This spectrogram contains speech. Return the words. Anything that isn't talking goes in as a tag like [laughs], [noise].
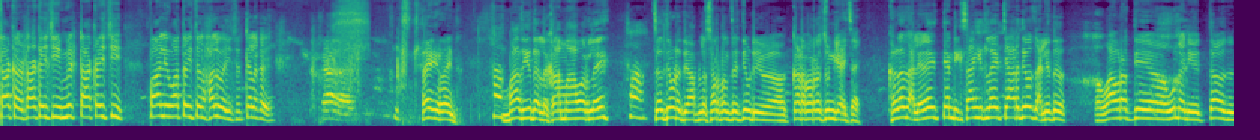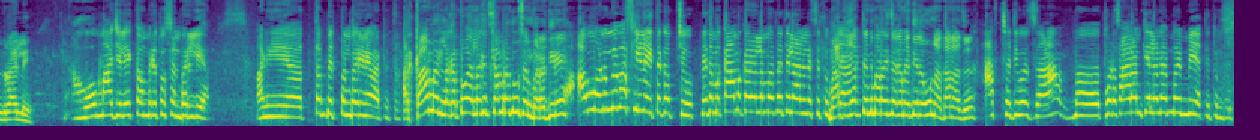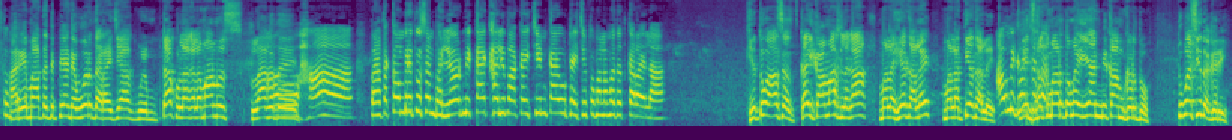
साखर टाकायची मीठ टाकायची पाणी वाटायचं आणि हलवायचं. त्याला काय? ऐ राहीन. हा. माझं इथलं काम आवरलंय. हा. चल तेवढं ते आपलं सरपंच तेवढी कडबा रचून घ्यायचा आहे खळं झालेलं आहे त्यांनी सांगितलंय चार दिवस झाले तर वावरात ते अं, उन्हाने तळ राहिले. अहो माझी लय कमरेत उसन भरली आहे. आणि अं, तब्येत पण बरी नाही वाटत. अरे का म्हणलं का? तो लगेच कमरा दिवसान भरा ती रे अहो म्हणून मी बसली नाही तर गपचूप. नाही तर मग काम करायला मदतीला आले नसते मग तुमच्या. आता एकट्याने मारायचं का माहिती रे उन्हात आणायचं आजचा दिवस जा. मग थोडासा आराम केला ना मग मी येते तुमच्या तुमच्या- अरे मग आता ते पेंड्या वर धरायच्या टाकू लागायला माणूस. लागत आहे. अहो, हा. पण आता कमरेत उसन भरल्यावर मी काय खाली वाकायची आणि काय उठायची तुम्हाला मदत करायला? हे तू असंच काही काम असलं का? मला हे झालंय मला ते झालंय. अहो, मी घरचं मी झक मारतो मग हे आणि मी काम करतो. तू बस इथं घरी.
